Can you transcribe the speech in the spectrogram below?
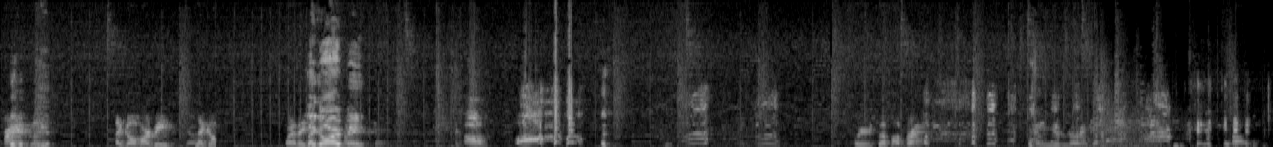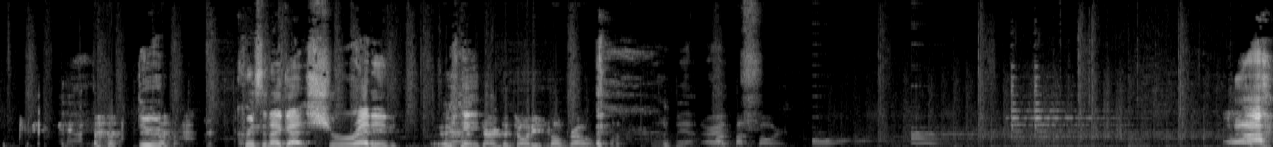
Brian, let, let go of RB. Let go. Why are they Let go RB. Oh! Oh! Pull yourself up, Brian. Brian, you don't know. Dude, Chris and I got shredded. Turn to chorizo, bro. Man, alright. fast forward? Ah.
